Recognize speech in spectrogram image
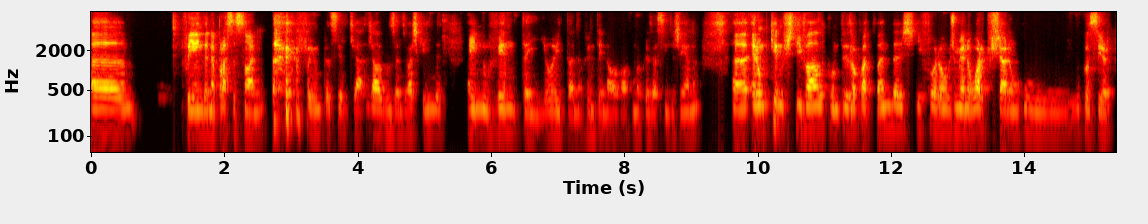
Uh, foi ainda na Praça Sony, foi um concerto já, já há alguns anos, eu acho que ainda em 98 ou 99, alguma coisa assim do género. Uh, era um pequeno festival com três ou quatro bandas e foram os Manowar que fecharam o, o concerto.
